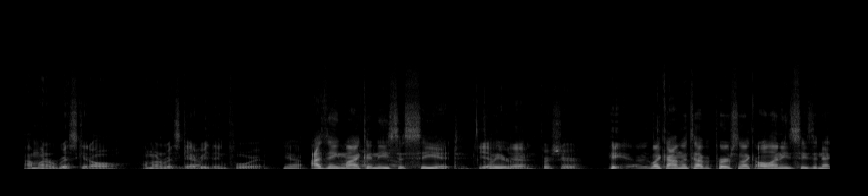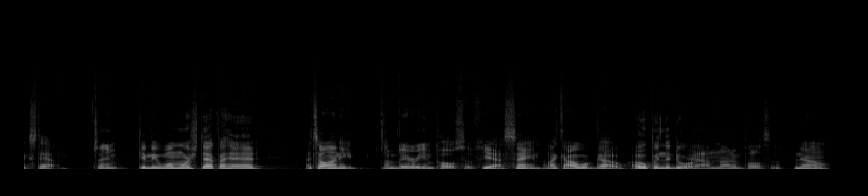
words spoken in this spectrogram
I'm gonna risk it all. I'm gonna risk everything for it. Yeah, I think Micah needs to see it Yeah, clearly. yeah, for sure. He, like I'm the type of person like all I need to see is the next step. Same. Give me one more step ahead. That's all I need. I'm very impulsive. Yeah, same. Like I will go. Open the door. Yeah, I'm not impulsive. No.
